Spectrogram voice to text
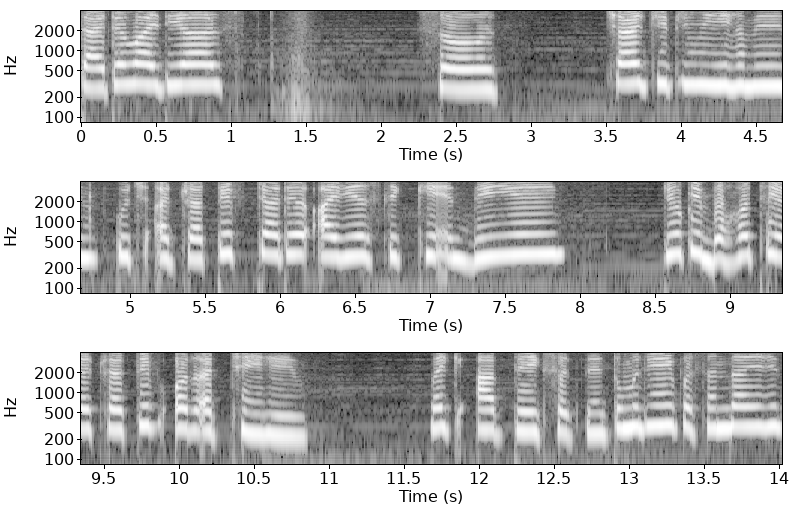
title ideas. So चार जीपी ने हमें कुछ अट्रैक्टिव टाइटल आइडियाज़ लिखे, दिए हैं, जो कि बहुत ही अट्रैक्टिव और अच्छे हैं। लाइक आप देख सकते हैं तो मुझे ये पसंद आए हैं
